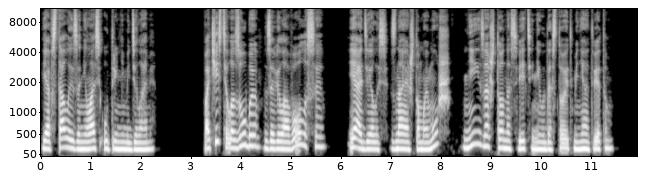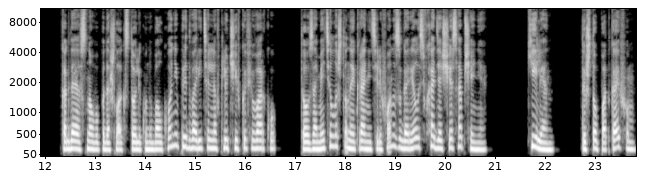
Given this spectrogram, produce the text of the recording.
я встала и занялась утренними делами. Почистила зубы, завела волосы и оделась, зная, что мой муж ни за что на свете не удостоит меня ответом. Когда я снова подошла к столику на балконе, предварительно включив кофеварку, то заметила, что на экране телефона загорелось входящее сообщение. «Киллиан, ты что, под кайфом?»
